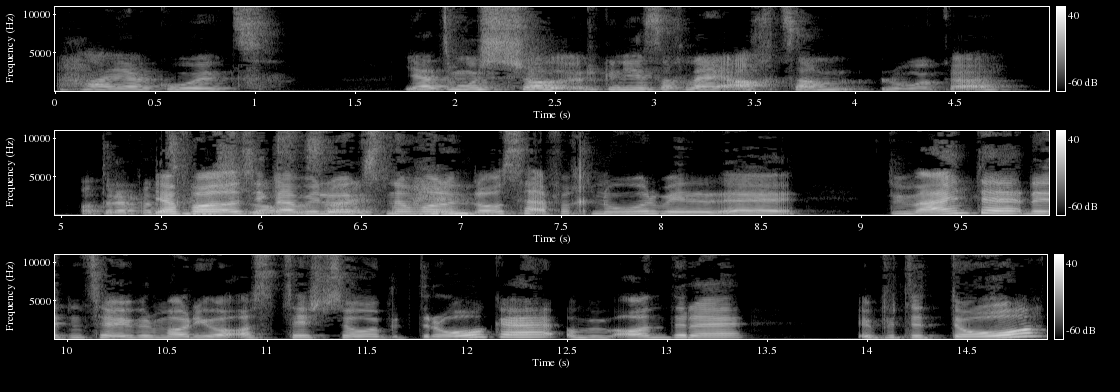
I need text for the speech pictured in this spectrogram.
Ah, ja gut. Ja, du musst schon irgendwie so ein bisschen achtsam schauen. Oder eben Ja, voll, also ich glaube, ich schaue es nochmal und höre einfach nur, weil äh, beim einen reden sie ja über Mario, also zuerst so über Drogen und beim anderen über den Tod.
